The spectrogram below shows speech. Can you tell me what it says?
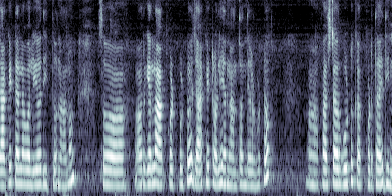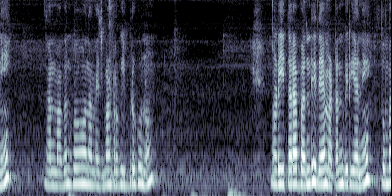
ಜಾಕೆಟ್ ಎಲ್ಲ ಹೊಲಿಯೋದಿತ್ತು ನಾನು. ಸೊ, ಅವ್ರಿಗೆಲ್ಲ ಹಾಕ್ಕೊಟ್ಬಿಟ್ಟು ಜಾಕೆಟ್ ಹೊಲಿಯೋಣ ಅಂತಂದು ಹೇಳ್ಬಿಟ್ಟು ಫಸ್ಟ್ ಅವ್ರಿಗೆ ಊಟಕ್ಕೆ ಹಾಕ್ಕೊಡ್ತಾ ಇದ್ದೀನಿ. ನನ್ನ ಮಗನಿಗೂ, ನಮ್ಮ ಯಜಮಾನ್ರಿಗೂ ಇಬ್ರಿಗೂ ನೋಡಿ, ಈ ಥರ ಬಂದಿದೆ ಮಟನ್ ಬಿರಿಯಾನಿ. ತುಂಬ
